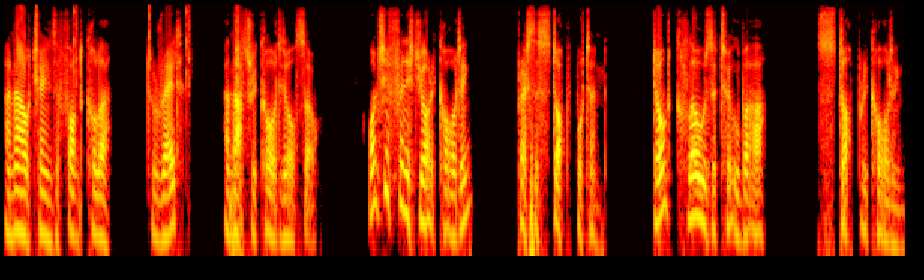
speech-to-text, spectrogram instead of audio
And now change the font color to red and that's recorded also. Once you've finished your recording, press the stop button. Don't close the toolbar. Stop recording.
